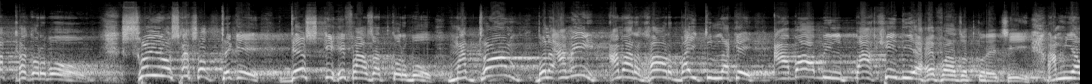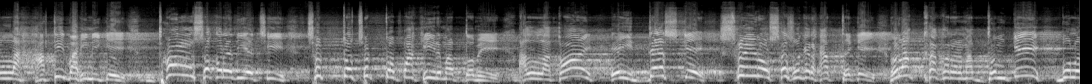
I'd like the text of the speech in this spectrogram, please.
রক্ষা করব। স্বৈর শাসক থেকে দেশকে হেফাজত করব। মাধ্যম বলে আমি আমার ঘর বাইতুল্লাহকে আবাবিল পাখি দিয়ে হেফাজত করেছি। আমি আল্লাহ হাতি বাহিনীকে ধ্বংস করে দিয়েছি ছোট্ট ছোট্ট পাখির মাধ্যমে। আল্লাহ কয়, এই দেশকে স্বৈর শাসকের হাত থেকে রক্ষা করার মাধ্যম কি বলো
